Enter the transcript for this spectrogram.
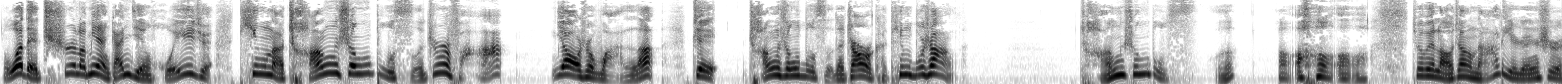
我得吃了面赶紧回去听那长生不死之法。要是晚了，这长生不死的招可听不上了。长生不死？哦哦哦哦，这位老丈哪里人士？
